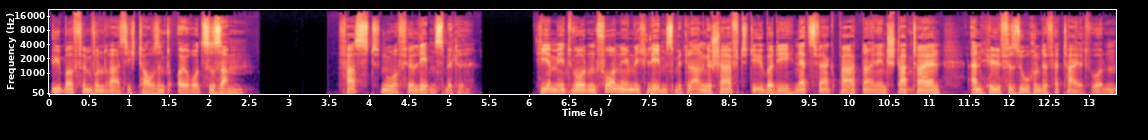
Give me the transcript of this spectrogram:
über 35.000 Euro zusammen. Fast nur für Lebensmittel. Hiermit wurden vornehmlich Lebensmittel angeschafft, die über die Netzwerkpartner in den Stadtteilen an Hilfesuchende verteilt wurden.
